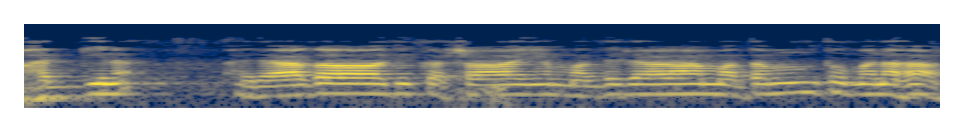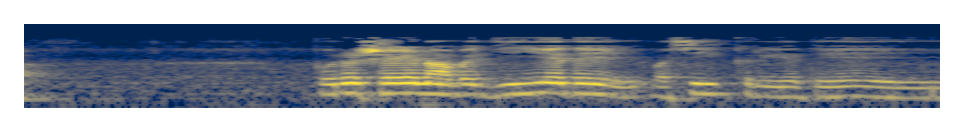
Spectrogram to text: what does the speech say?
ഭഗ്ന രാഗാദി കഷായ മധുരാമതം തു മനഃ. പുരുഷേണ അപജീയതേ വശീക്രിയതേ.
